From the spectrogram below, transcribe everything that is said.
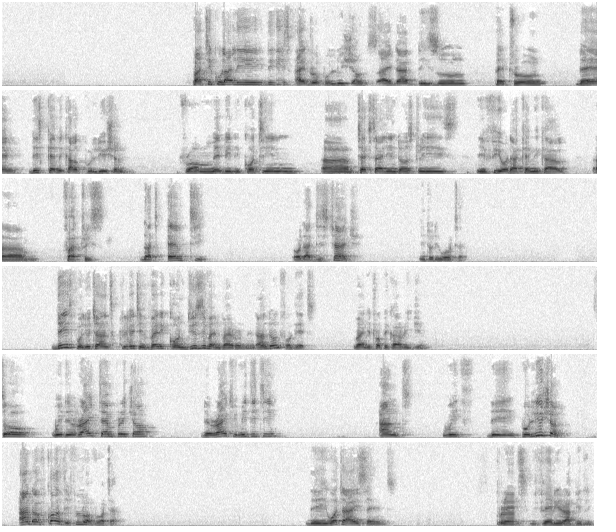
Particularly these hydro pollutions, either diesel, petrol, then this chemical pollution from maybe the cotton, um, textile industries, a few other chemical um, factories that empty or that discharge into the water. These pollutants create a very conducive environment. And don't forget, we're in the tropical region. So, with the right temperature, the right humidity, and with the pollution, and of course the flow of water, the water hyacinth spreads very rapidly.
